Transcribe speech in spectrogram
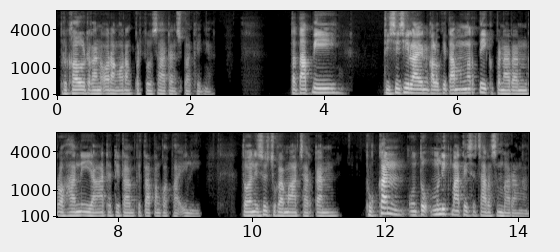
bergaul dengan orang-orang berdosa dan sebagainya. Tetapi di sisi lain kalau kita mengerti kebenaran rohani yang ada di dalam kitab pengkhotbah ini, Tuhan Yesus juga mengajarkan bukan untuk menikmati secara sembarangan,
